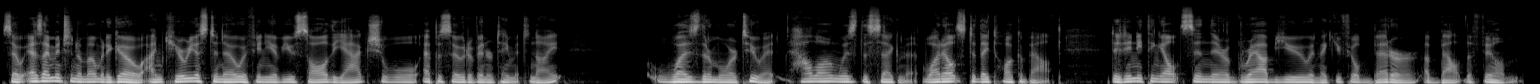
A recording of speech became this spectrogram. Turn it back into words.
So, as I mentioned a moment ago, I'm curious to know if any of you saw the actual episode of Entertainment Tonight. Was there more to it? How long was the segment? What else did they talk about? Did anything else in there grab you and make you feel better about the film?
